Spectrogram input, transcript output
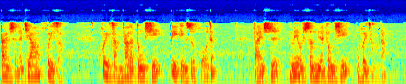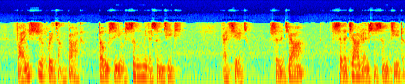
但神的家会长，会长大的东西必定是活的。凡是没有生命的东西不会长大，凡是会长大的都是有生命的生机体。感谢主，神的家，神的家人是生机的。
